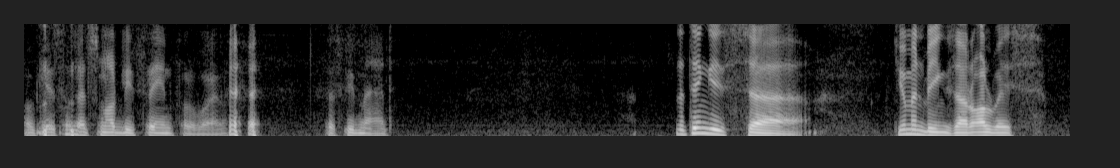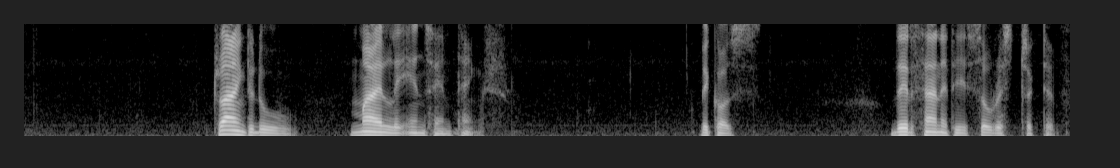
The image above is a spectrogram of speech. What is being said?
Okay, so let's not be sane for a while. Let's be mad. The thing is, uh, human beings are always trying to do mildly insane things because their sanity is so restrictive.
